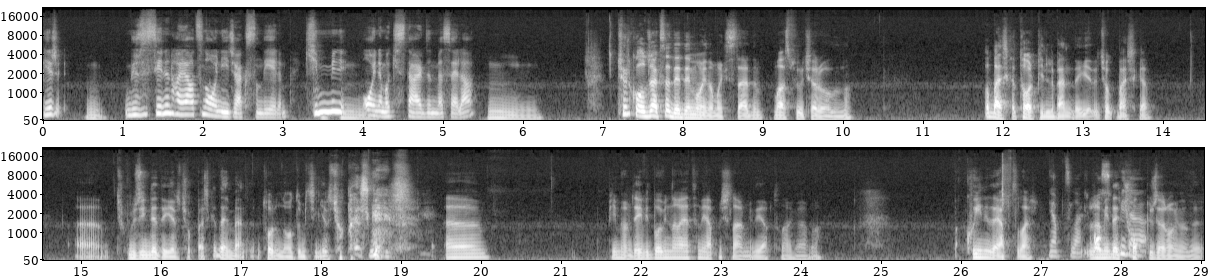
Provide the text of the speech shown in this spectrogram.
bir müzisyenin hayatını oynayacaksın diyelim. Kimi Hmm. oynamak isterdin mesela? Türk olacaksa dedemi oynamak isterdim. Vasfi Uçaroğlu'nu. O başka. Torpilli bende yeri çok başka. Ee, Türk müziğinde de yeri çok başka da ben torun olduğum için yeri çok başka. Ee, bilmiyorum David Bowie'nin hayatını yapmışlar mıydı? Yaptılar galiba. Bak, Queen'i de yaptılar. Yaptılar. Rami de çok daha. güzel oynadı.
